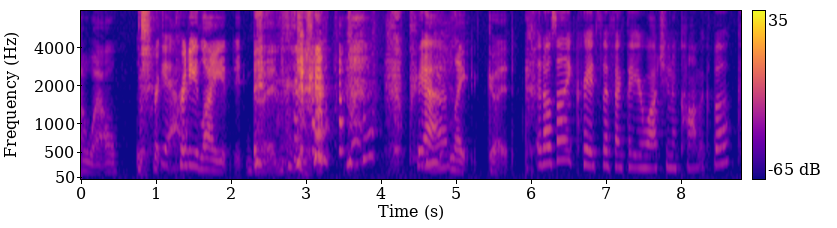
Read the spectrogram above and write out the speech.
oh well. Pre- Yeah. Pretty light, good. Pretty Yeah. light, good. It also like creates the effect that you're watching a comic book,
